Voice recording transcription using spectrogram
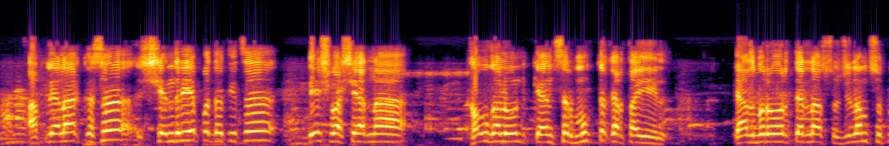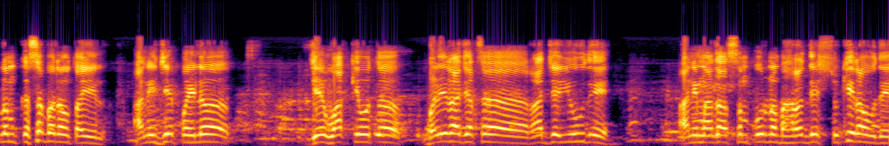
आपल्याला कसं सेंद्रिय पद्धतीचं देशवासियांना खाऊ घालून कॅन्सर मुक्त करता येईल त्याचबरोबर त्यांना सुजलम सुफलम कसं बनवता येईल आणि जे पहिलं जे वाक्य होतं बळीराजाचं राज्य येऊ दे आणि माझा संपूर्ण भारत देश सुखी राहू दे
